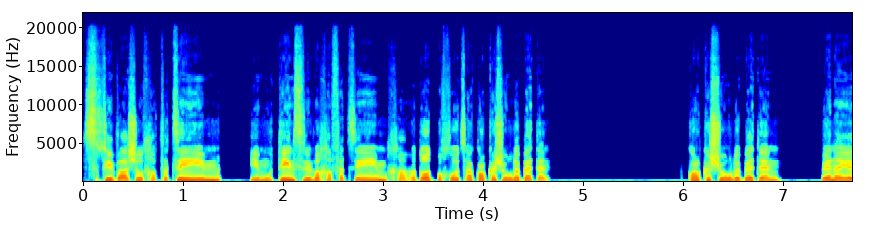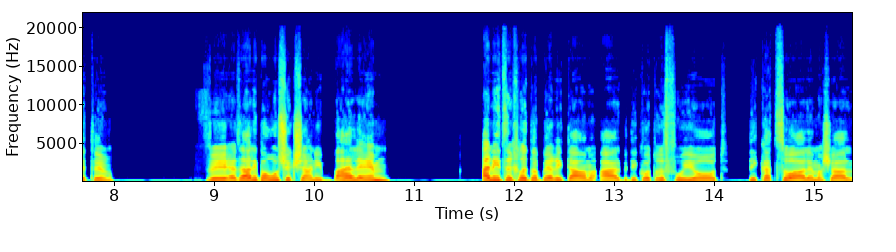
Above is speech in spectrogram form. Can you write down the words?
סביבה של חפצים, עימותים סביב החפצים, חרדות בחוץ, הכל קשור לבטן. הכל קשור לבטן, בין היתר. ואז היה לי ברור שכשאני בא אליהם, אני צריך לדבר איתם על בדיקות רפואיות, בדיקת צואה למשל,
